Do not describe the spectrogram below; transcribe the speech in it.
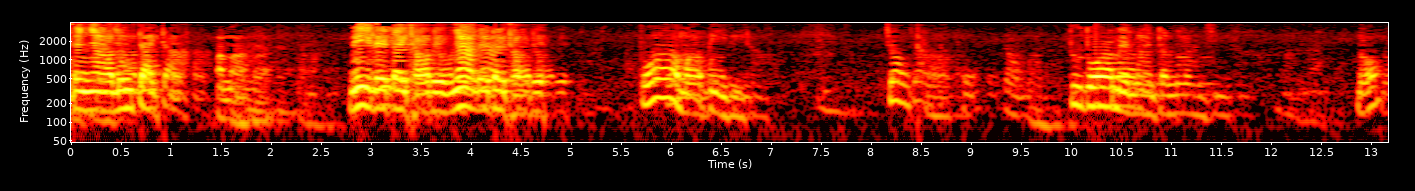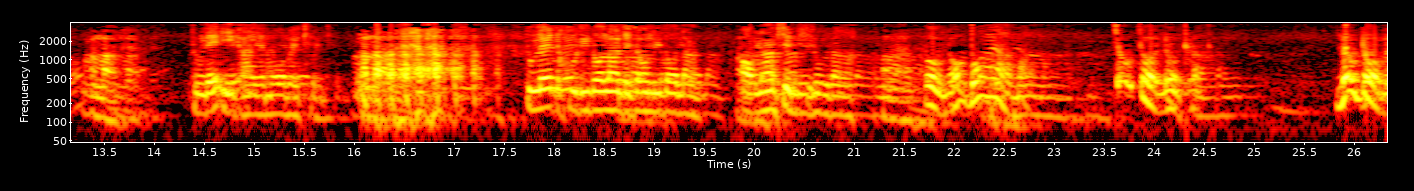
တဲ့ညာလုံးတိုက်တာမှန်ပါဗျာနေ့လည်းတိုက်ထားပဲညလည်းတိုက်ထားပဲသွားမှပြီးပြီကြောက်တာပေါ့သူသွားမယ်လမ်းတလမ်းကြီး နော် မှန်ပါဗျာ သူလည်းဧခါရနောပဲထင်တယ် မှန်ပါဗျာ သူလည်းတခုဒီတော်လားတကြောင်ဒီတော်လားအောင်လမ်းဖြစ်နေလို့လားဟုတ်နော်သွားရမှာကြောက်တော့လှုပ်တာလှုပ်တော့မ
